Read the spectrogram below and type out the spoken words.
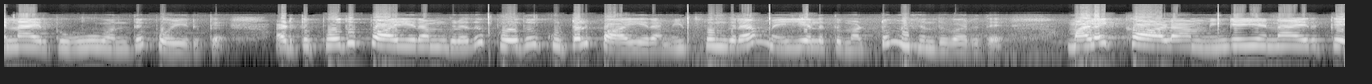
என்ன இருக்கு? ஊ வந்து போயிருக்கு. அடுத்து பொது பாயிரம்ங்கிறது பொது கூட்டல் பாயிரம். இப்புங்கிற மெய்யெழுத்து மட்டும் மிகுந்து வருது. மழைக்காலம் இங்கேயும் என்ன இருக்கு?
